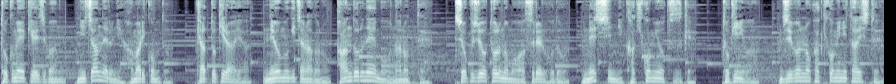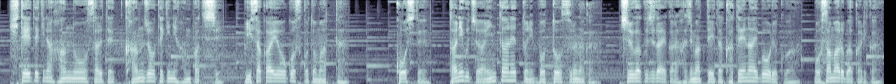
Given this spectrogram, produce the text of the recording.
匿名掲示板2チャンネルにはまり込むと、キャットキラーやネオ麦茶などのハンドルネームを名乗って、食事を取るのも忘れるほど熱心に書き込みを続け、時には自分の書き込みに対して否定的な反応をされて感情的に反発し、いさかいを起こすこともあった。こうして谷口はインターネットに没頭する中、中学時代から始まっていた家庭内暴力は収まるばかりか、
